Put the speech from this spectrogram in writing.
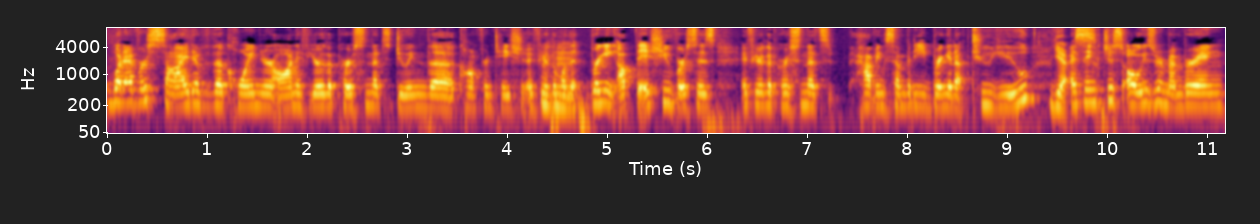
whatever side of the coin you're on if you're the person that's doing the confrontation if you're the one Mm-hmm. that bringing up the issue versus if you're the person that's having somebody bring it up to you Yes. i think just always remembering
